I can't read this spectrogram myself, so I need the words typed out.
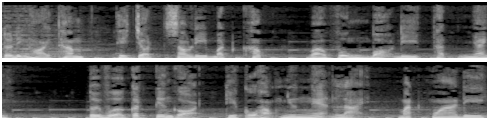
Tôi định hỏi thăm thì chợt Sao Ly bật khóc và vùng bỏ đi thật nhanh. Tôi vừa cất tiếng gọi thì cổ họng như nghẹn lại, mắt hoa đi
